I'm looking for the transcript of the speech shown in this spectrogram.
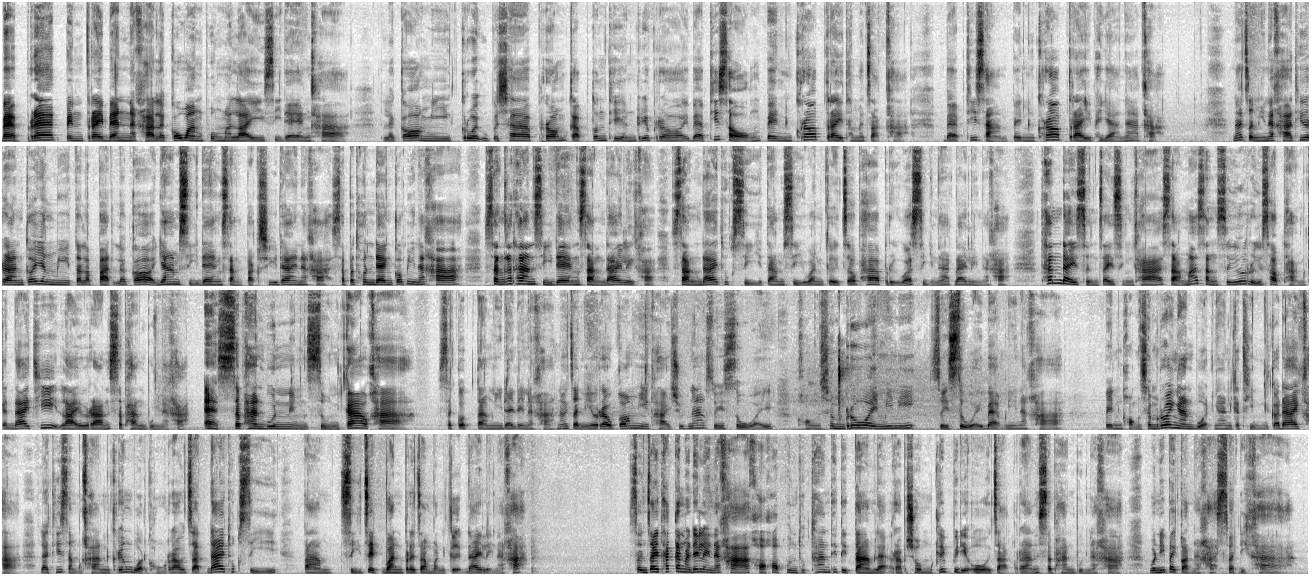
แบบแรกเป็นไตรแบนนะคะ แล้วก็วางพวงมาลัยสีแดงค่ะ แล้วก็มีกรวยอุปชาพร้อมกับต้นเทียนเรียบร้อย แบบที่ 2 เป็นครอบไตรธรรมจักรค่ะ แบบที่ 3 เป็นครอบไตรพญานาคค่ะ นอกจากนี้นะคะที่ร้านก็ยังมีตลปัดแล้วก็ย่ามสีแดงสั่งปักชื่อได้นะคะ สัปทนแดงก็มีนะคะ สังฆทานสีแดงสั่งได้เลยค่ะ สั่งได้ทุกสีตามสีวันเกิดเจ้าภาพหรือว่าสีนาคได้เลยนะคะ ท่านใดสนใจสินค้าสามารถสั่งซื้อหรือสอบถามกันได้ที่ไลน์ร้านสะพานบุญนะคะแอดสะพานบุญ 109 ค่ะสะกดตามนี้ได้เลยนะคะ นอกจากนี้เราก็มีขายชุดนาคสวยๆ ของชำร่วยมินิ สวยๆ แบบนี้นะคะ เป็นของชำร่วยงานบวชงานกระถินก็ได้ค่ะ และที่สำคัญเครื่องบวชของเราจัดได้ทุกสีตามสี 7 วันประจำวันเกิดได้เลยนะคะ สนใจทักกันมาได้เลยนะคะ ขอขอบคุณทุกท่านที่ติดตามและรับชมคลิปวิดีโอจากร้านสะพานบุญนะคะ วันนี้ไปก่อนนะคะ สวัสดีค่ะ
